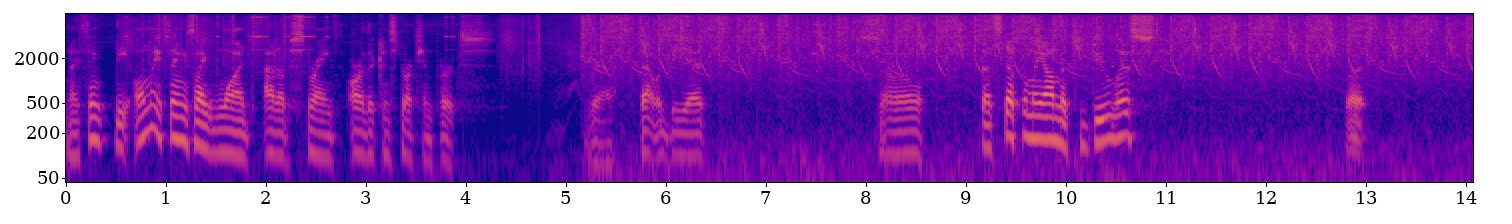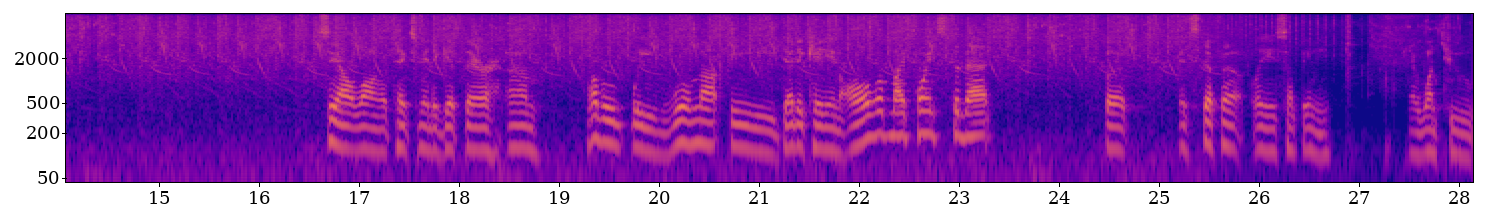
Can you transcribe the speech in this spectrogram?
And I think the only things I want out of strength are the construction perks. Yeah, that would be it. So that's definitely on the to-do list But see how long it takes me to get there. Um, probably will not be dedicating all of my points to that, but it's definitely something I want to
